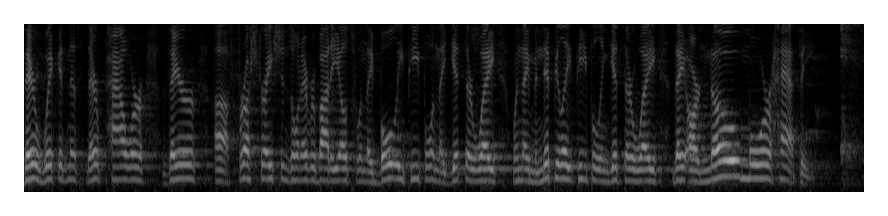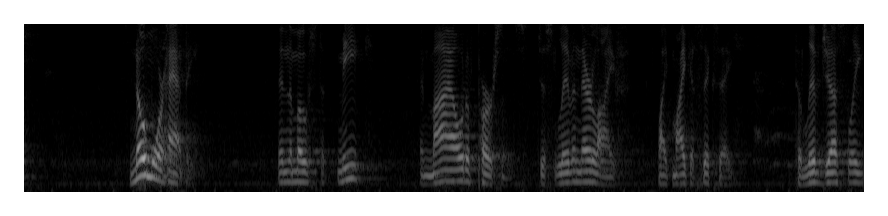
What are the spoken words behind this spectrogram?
Their wickedness, their power, their uh, frustrations on everybody else, when they bully people and they get their way, when they manipulate people and get their way, they are no more happy. No more happy than the most meek and mild of persons, just living their life like Micah 6 8. To live justly,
